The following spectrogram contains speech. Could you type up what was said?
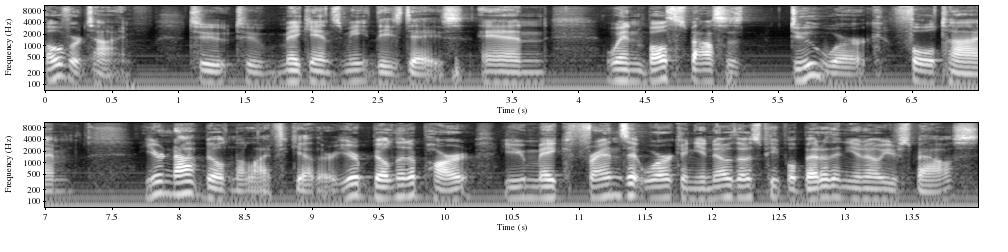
overtime to to make ends meet these days. And when both spouses do work full time you're not building a life together. You're building it apart. You make friends at work and you know those people better than you know your spouse.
